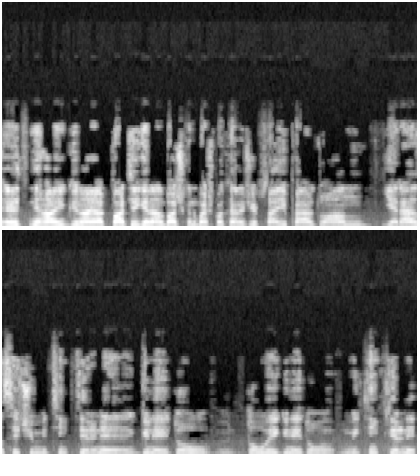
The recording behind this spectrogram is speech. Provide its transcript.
evet Nihai Günay AK Parti Genel Başkanı Başbakan Recep Tayyip Erdoğan yerel seçim mitinglerini Güneydoğu, Doğu ve Güneydoğu mitinglerini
